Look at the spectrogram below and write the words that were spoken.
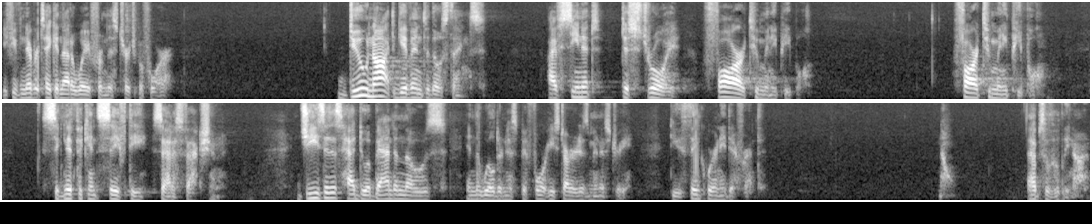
if you've never taken that away from this church before. Do not give in to those things. I've seen it destroy far too many people. Far too many people. Significant safety satisfaction. Jesus had to abandon those in the wilderness before he started his ministry. Do you think we're any different? No, absolutely not.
